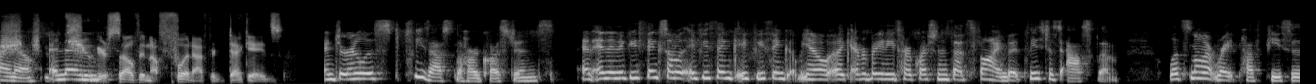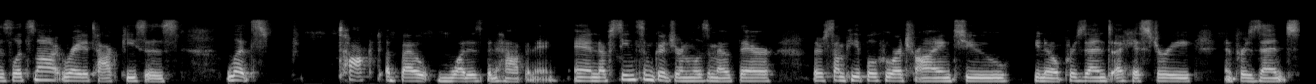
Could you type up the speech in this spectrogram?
I know. shoot, And then- shoot yourself in the foot after decades. and journalists please ask the hard questions. And and then if you think some if you think if you think you know like everybody needs hard questions that's fine but please just ask them. Let's not write puff pieces. Let's not write attack pieces. Let's talk about what has been happening. And i've seen some good journalism out there. There's some people who are trying to you know present a history and present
